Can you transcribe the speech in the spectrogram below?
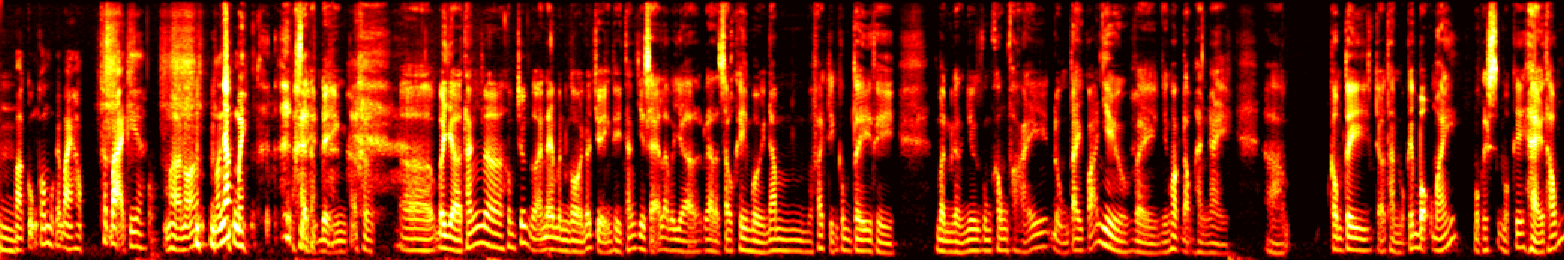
ừ. và cũng có một cái bài học thất bại kia mà nó nó nhắc mình. Xe đạp điện. À, bây giờ thắng ờ, hôm trước ngồi anh em mình ngồi nói chuyện thì thắng chia sẻ là bây giờ ra là sau khi 10 năm phát triển công ty thì mình gần như cũng không phải đụng tay quá nhiều về những hoạt động hàng ngày. À, công ty trở thành một cái bộ máy một cái một cái hệ thống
